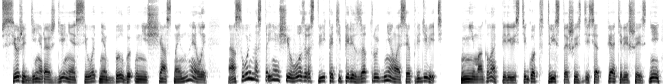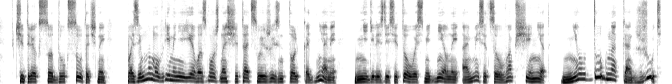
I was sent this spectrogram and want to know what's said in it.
Все же день рождения сегодня был бы у несчастной Неллы, а свой настоящий возраст Вика теперь затруднялась определить не могла перевести год в 365 или 6 дней в 402-суточный. По земному времени ей возможно считать свою жизнь только днями. Недели здесь и то восьмидневной, а месяцев вообще нет. Неудобно, как жуть.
